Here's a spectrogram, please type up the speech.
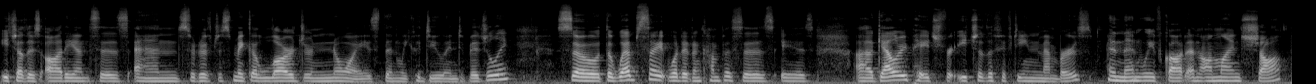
each other's audiences and sort of just make a larger noise than we could do individually. So the website, what it encompasses is a gallery page for each of the 15 members, and then we've got an online shop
